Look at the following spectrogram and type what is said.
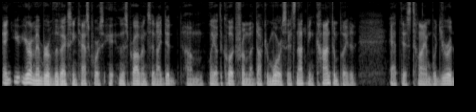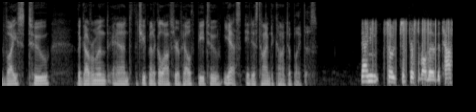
And you're a member of the vaccine task force in this province, and I did um, lay out the quote from uh, Dr. Morris that it's not being contemplated at this time. Would your advice to the government and the chief medical officer of health be to yes, it is time to contemplate this? Yeah, I mean, so just first of all, the, the task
